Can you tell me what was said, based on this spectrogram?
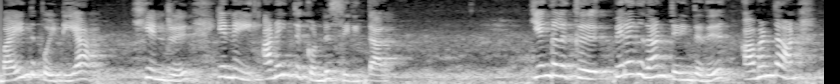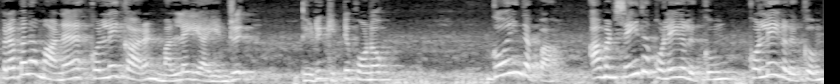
பயந்து போயிட்டியா? என்று என்னை அணைத்து கொண்டு சிரித்தாள். எங்களுக்கு பிறகுதான் தெரிந்தது. அவன்தான் பிரபலமான கொள்ளைக்காரன் மல்லையா என்று திடுக்கிட்டு போனோம். கோவிந்தப்பா அவன் செய்த கொலைகளுக்கும் கொள்ளைகளுக்கும்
